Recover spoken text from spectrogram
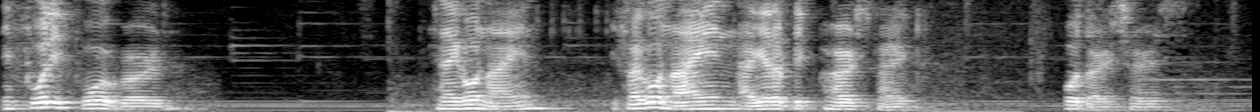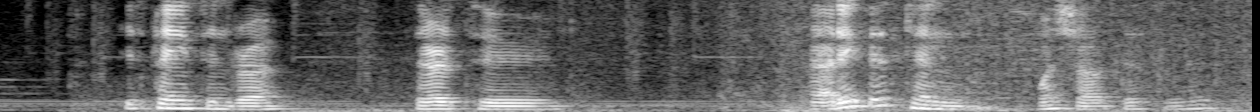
In 44 gold. Can I go 9? If I go 9, I get a big power spike. 4 Darkstars. He's playing Syndra. There to... I think this can one-shot this with it.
